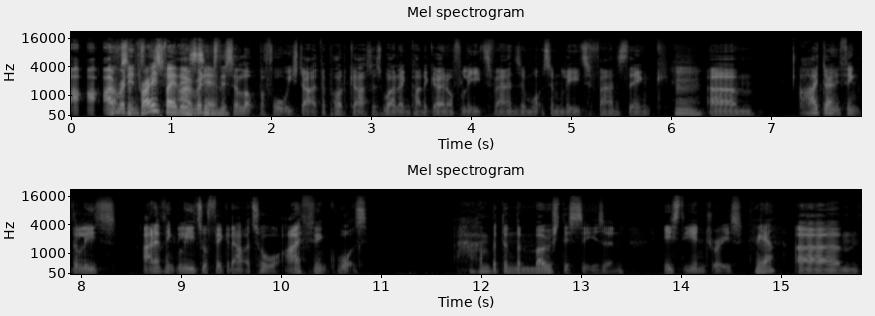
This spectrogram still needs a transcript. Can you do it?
I, I, I I'm read surprised this, by this, I read into this a lot before we started the podcast as well, and kind of going off Leeds fans and what some Leeds fans think. Hmm. Um, I don't think the Leeds. I don't think Leeds were figured out at all. I think what's hampered them the most this season is the injuries. Yeah. Um,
